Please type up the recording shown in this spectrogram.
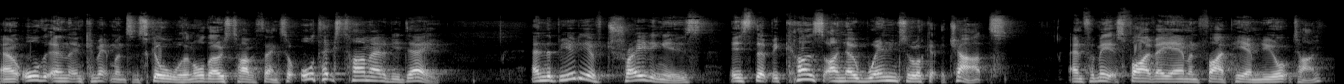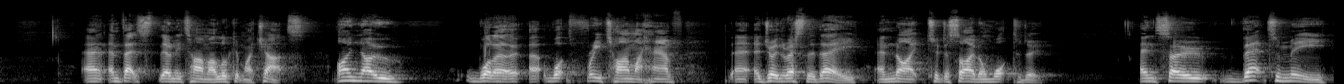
uh, all the, and, and commitments and schools and all those type of things. So all takes time out of your day. And the beauty of trading is is that because I know when to look at the charts, and for me it's 5 a.m. and 5 p.m. New York time, and, and that's the only time I look at my charts. I know what a, uh, what free time I have uh, during the rest of the day and night to decide on what to do. And so that to me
